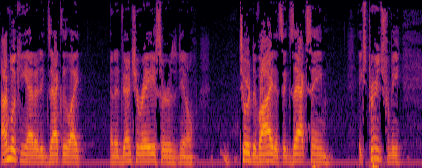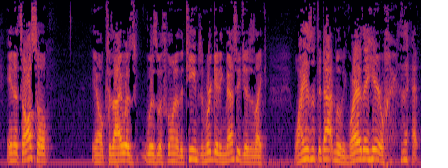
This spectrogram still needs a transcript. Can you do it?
I'm looking at it exactly like an adventure race or you know Tour Divide. It's the exact same experience for me, and it's also you know because I was was with one of the teams and we're getting messages like, why isn't the dot moving? Why are they here? Why is that?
